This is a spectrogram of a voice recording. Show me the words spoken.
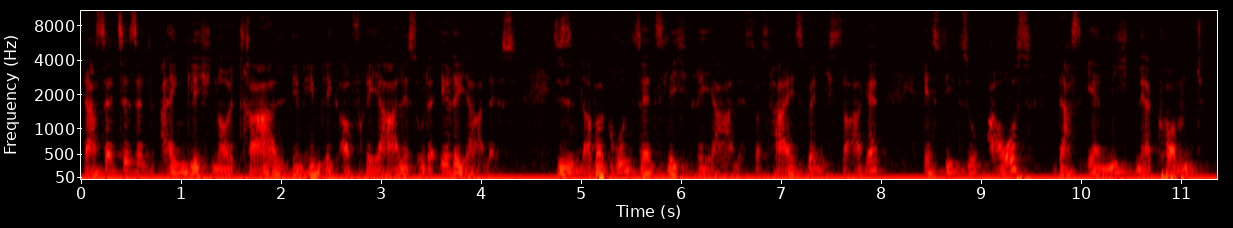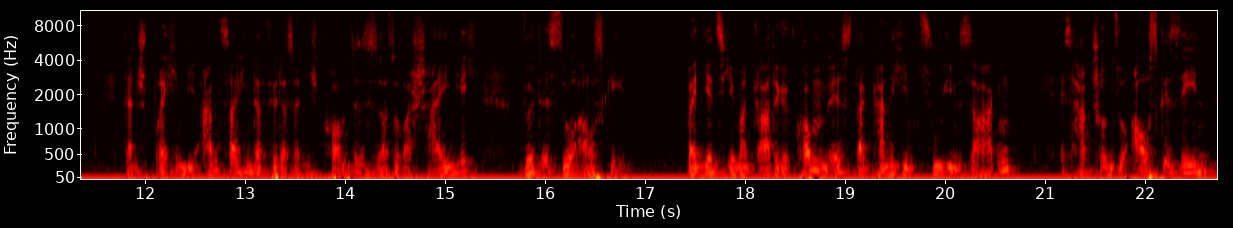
Das-Sätze sind eigentlich neutral im Hinblick auf Reales oder Irreales. Sie sind aber grundsätzlich Reales. Das heißt, wenn ich sage, es sieht so aus, dass er nicht mehr kommt, dann sprechen die Anzeichen dafür, dass er nicht kommt. Es ist also wahrscheinlich, wird es so ausgehen. Wenn jetzt jemand gerade gekommen ist, dann kann ich ihm zu ihm sagen, es hat schon so ausgesehen,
